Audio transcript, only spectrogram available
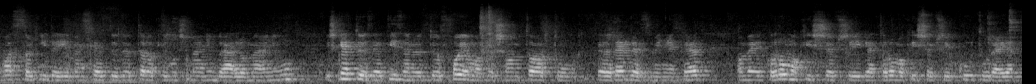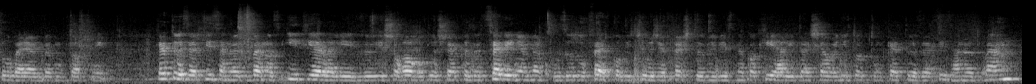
asszony idejében kezdődött el, aki most már nyugállományú, és 2015-től folyamatosan tartunk rendezvényeket, amelyek a roma kisebbséget, a roma kisebbség kultúráját próbálják bemutatni. 2015-ben az itt jelenlévő és a hallgatóság között szerényen meghúzódó Ferkovics József festőművésznek a kiállításával nyitottunk 2015-ben.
